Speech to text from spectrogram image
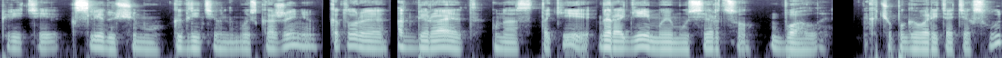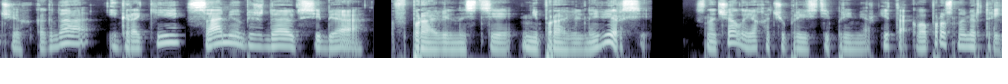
перейти к следующему когнитивному искажению, которое отбирает у нас такие дорогие моему сердцу баллы. Хочу поговорить о тех случаях, когда игроки сами убеждают себя в правильности неправильной версии. Сначала я хочу привести пример. Итак, вопрос номер три.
